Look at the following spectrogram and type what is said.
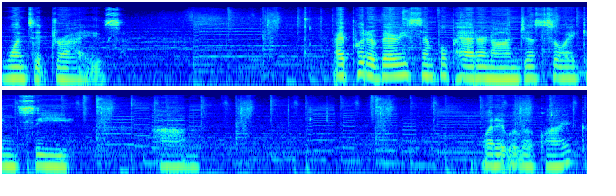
once it dries. I put a very simple pattern on just so I can see um, what it would look like.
